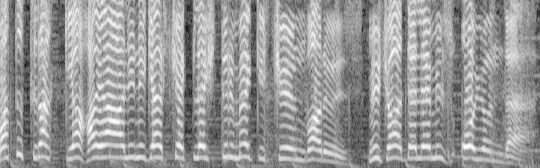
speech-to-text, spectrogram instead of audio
Batı Trakya hayalini gerçekleştirmek için varız. Mücadelemiz o yönde.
